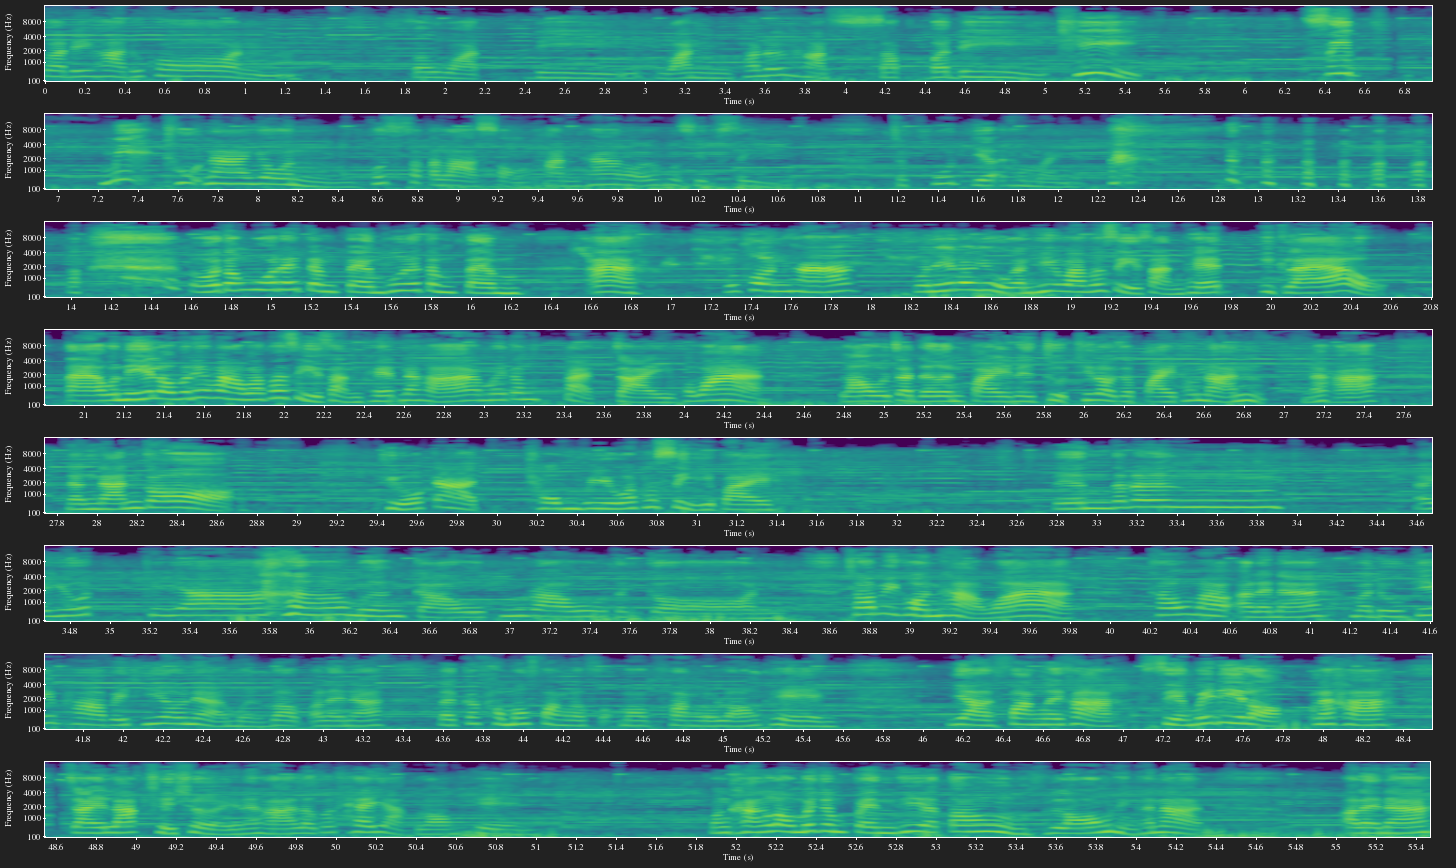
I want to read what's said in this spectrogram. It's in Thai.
สวัสดีค่ะทุกคน สวัสดีวันพฤหัสบดีที่ 10 มิถุนายน พุทธศักราช 2564 จะพูดเยอะทำไมเนี่ยโอ้ยต้องพูดให้เต็มๆ พูดให้เต็มๆ อะ ทุกคนคะ วันนี้เราอยู่กันที่วัดพระศรีสันเพชรอีกแล้ว แต่วันนี้เราไม่ได้มาวัดพระศรีสันเพชรนะคะ ไม่ต้องแปลกใจ เพราะว่าเราจะเดินไปในจุดที่เราจะไปเท่านั้นนะคะ ดังนั้นก็ ถือโอกาสชมวิววัดพระศรีไปเดินเดินอายุธยาเมืองเก่าของเราแต่ก่อน ชอบมีคนถามว่าเข้ามาอะไรนะ มาดูกี้พาไปเที่ยวเนี่ยเหมือนแบบอะไรนะ แล้วก็เขามาฟังเรามาฟังเราร้องเพลง อย่าฟังเลยค่ะ เสียงไม่ดีหรอกนะคะ ใจรักเฉยๆนะคะ เราก็แค่อยากร้องเพลง บางครั้งเราไม่จำเป็นที่จะต้องร้องถึงขนาดอะไรนะ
